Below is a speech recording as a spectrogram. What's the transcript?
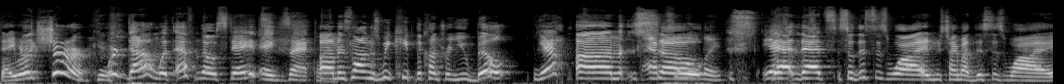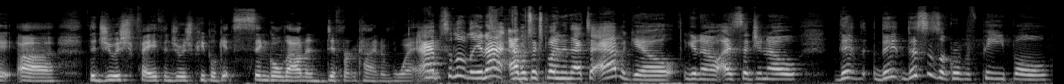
they were like sure we're down with ethno states Exactly. um, as long as we keep the country you built Yep. um so Absolutely. Yeah. that that's so this is why and he was talking about this is why uh the Jewish faith and Jewish people get singled out in a different kind of way. Absolutely. And I, I was explaining that to Abigail. You know, I said, you know, th- th- this is a group of people,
